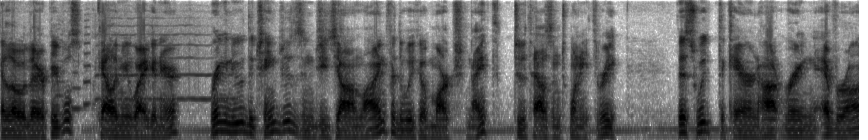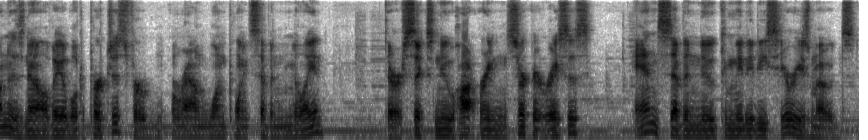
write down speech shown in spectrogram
Hello there peoples, Calamy Wagon here, bringing you the changes in GTA Online for the week of March 9th, 2023. This week the Karin Hot Ring Everon is now available to purchase for around 1.7 million. There are 6 new Hot Ring circuit races, and 7 new Community Series modes.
